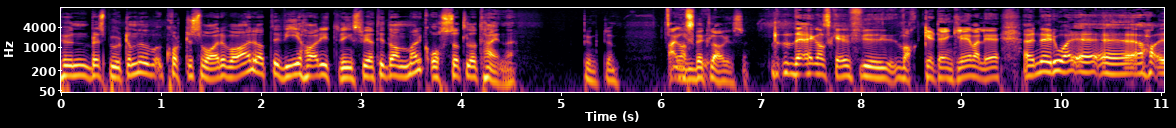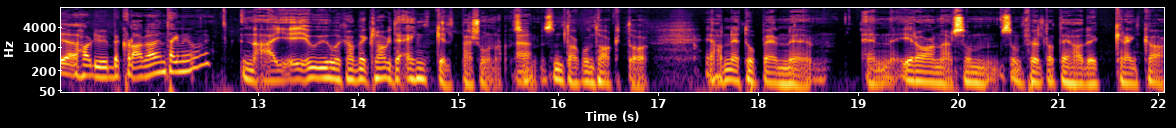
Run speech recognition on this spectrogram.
Hun ble spurt om det korte svaret var at vi har ytringsfrihet i Danmark, også til å tegne. Punktum. Ganske, Beklagelse. Det er ganske vakkert, egentlig. Veldig. Roar, eh, eh, har du beklaga en tegning? Nei, jo, jeg kan beklage til enkeltpersoner som, ja. som tar kontakt. og Jeg hadde nettopp en, eh, en iraner som, som, følte at jeg hadde krenka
